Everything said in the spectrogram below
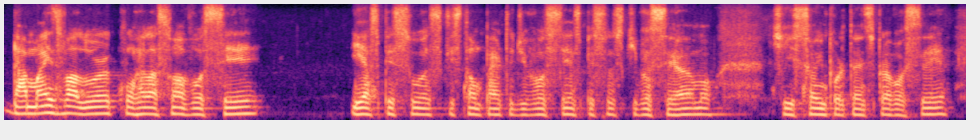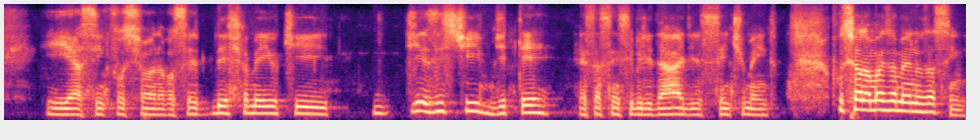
dá mais valor com relação a você e as pessoas que estão perto de você, as pessoas que você ama, que são importantes para você. E é assim que funciona. Você deixa meio que de existir, de ter essa sensibilidade, esse sentimento. Funciona mais ou menos assim.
